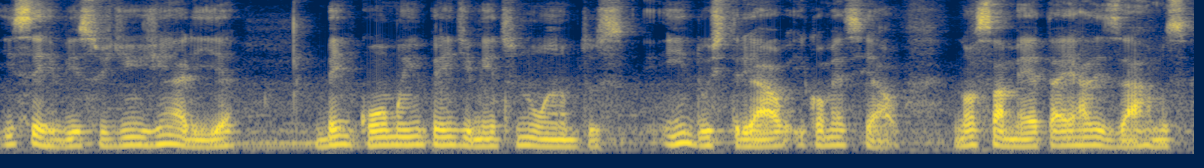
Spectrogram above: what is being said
e serviços de engenharia bem como em empreendimentos no âmbito industrial e comercial. Nossa meta é realizarmos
